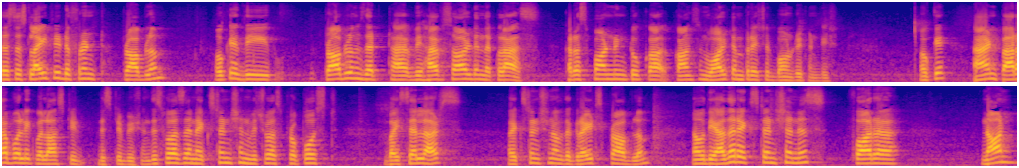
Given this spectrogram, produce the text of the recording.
that's a slightly different problem. Okay the problems that we have solved in the class corresponding to constant wall temperature boundary condition. Okay and parabolic velocity distribution. This was an extension which was proposed by Sellars extension of the Graetz problem. Now the other extension is for a non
